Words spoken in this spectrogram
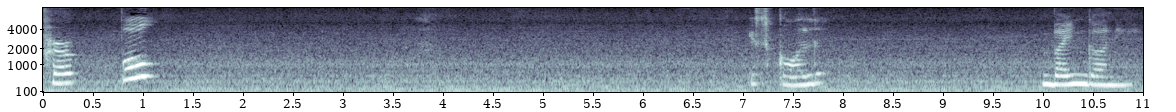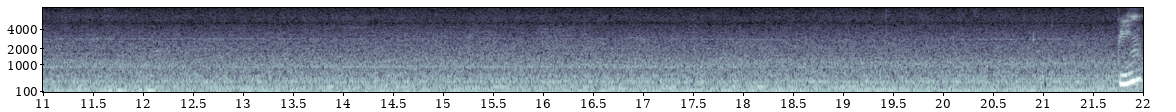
Purple is called Baingani. Pink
